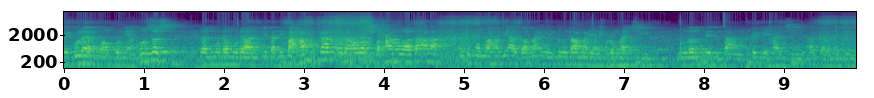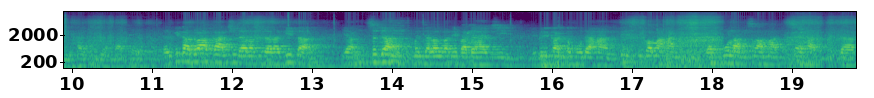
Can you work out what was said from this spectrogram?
reguler maupun yang khusus dan mudah-mudahan kita dipahamkan oleh Allah Subhanahu wa taala untuk memahami agama ini terutama yang belum haji mengerti tentang fikih haji agar menjadi haji yang mabrur. Dan kita doakan saudara-saudara kita yang sedang menjalankan ibadah haji diberikan kemudahan, istiqomahan dan pulang selamat, sehat dan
